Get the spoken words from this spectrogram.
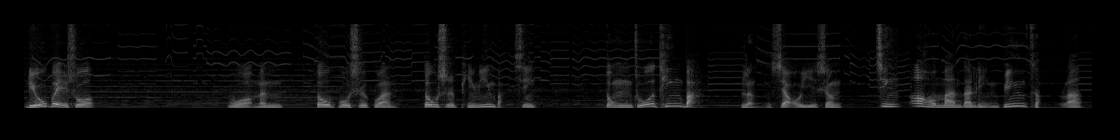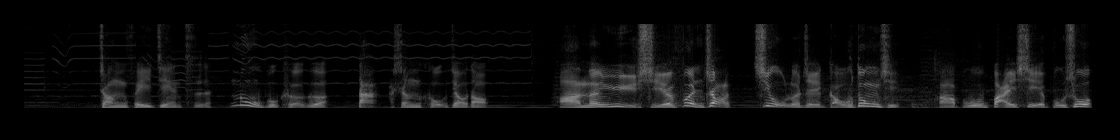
刘备说：“我们都不是官，都是平民百姓。”董卓听罢，冷笑一声。竟傲慢地领兵走了。张飞见此，怒不可遏，大声吼叫道：“俺们浴血奋战，救了这狗东西，他不拜谢不说，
